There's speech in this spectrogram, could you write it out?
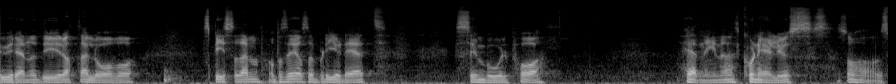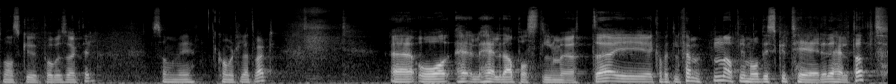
urene dyr, at det er lov å spise dem, og så blir det et symbol på hedningene. Kornelius, som, som han skulle på besøk til, som vi kommer til etter hvert. Eh, og hele det apostelmøtet i kapittel 15, at de må diskutere i det hele tatt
